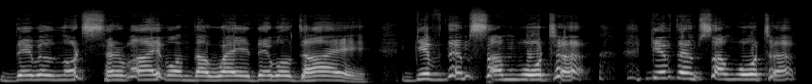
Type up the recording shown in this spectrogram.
they will not survive on the way, they will die. Give them some water. Give them some water.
